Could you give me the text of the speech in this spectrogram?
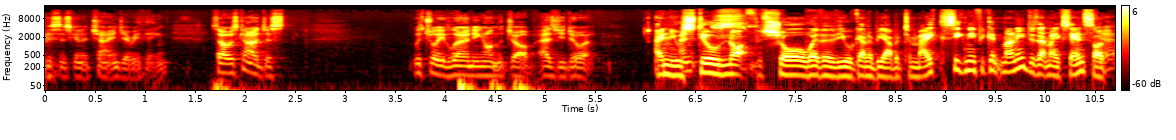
this is going to change everything. So it was kind of just literally learning on the job as you do it. and you're And still not sure whether you were going to be able to make significant money. Does that make sense? Like Yeah.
